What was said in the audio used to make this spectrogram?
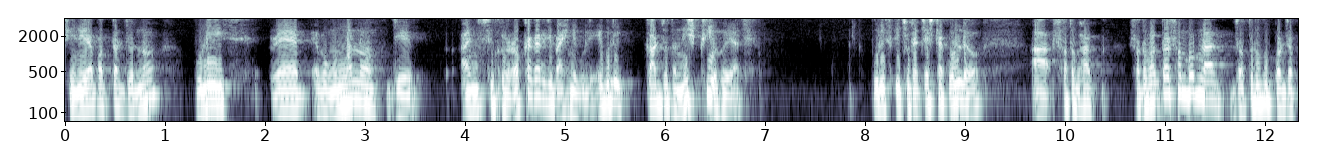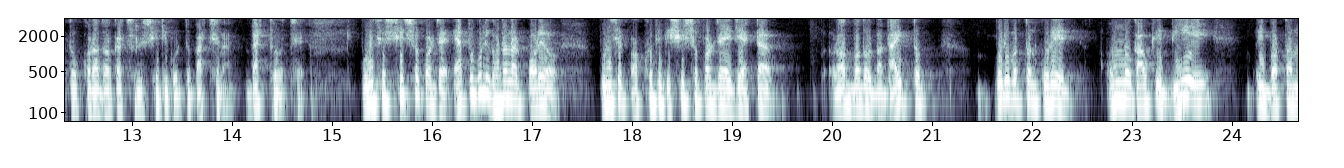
সেই নিরাপত্তার জন্য পুলিশ, র্যাব এবং অন্যান্য যে আইন শৃঙ্খলা রক্ষাকারী যে বাহিনীগুলি, এগুলি কার্যত নিষ্ক্রিয় হয়ে আছে। পুলিশ কিছুটা চেষ্টা করলেও শতভাগ শতভাগ সম্ভব না, যতটুকু পর্যাপ্ত করা দরকার ছিল সেটি করতে পারছে না, ব্যর্থ হচ্ছে। পুলিশের শীর্ষ পর্যায়ে এতগুলি ঘটনার পরেও পুলিশের পক্ষ থেকে শীর্ষ পর্যায়ে যে একটা রদবদল বা দায়িত্ব পরিবর্তন করে অন্য কাউকে দিয়ে এই বর্তমান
